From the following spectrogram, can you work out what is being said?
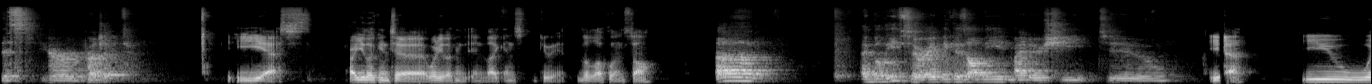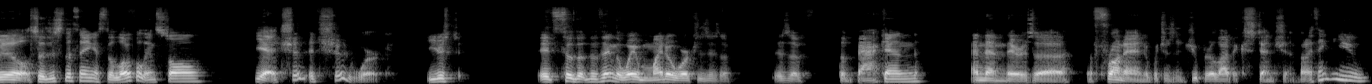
this your project. Yes. Are you looking to? What are you looking to in, like in, do it, the local install? Um, I believe so, right? Because I'll need Mito sheet to. Yeah, you will. So this is the thing: is the local install. Yeah, it should it should work. You just it's so the, the thing the way Mito works is there's a there's a the back end and then there's a the front end which is a Jupyter Lab extension. But I think you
